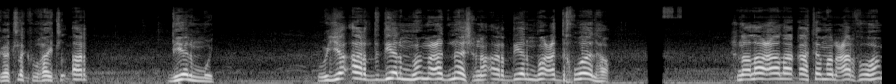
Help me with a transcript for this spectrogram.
قالت لك بغيت الأرض ديال موي. وهي أرض ديال امها ما عندناش حنا أرض ديال امها عند خوالها. حنا لا علاقة ما نعرفوها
